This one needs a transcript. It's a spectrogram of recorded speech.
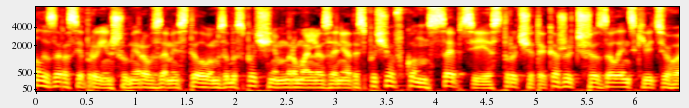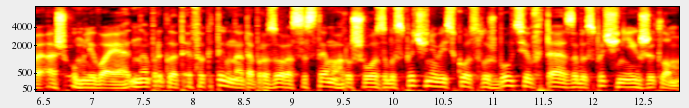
Але зараз я про іншу міру замість тиловим забезпеченням нормально зайнятися почав концепції строчити. кажуть, що Зеленський від цього аж умліває. Наприклад, ефективна та прозора система грошового забезпечення військовослужбовців та забезпечення їх житлом.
